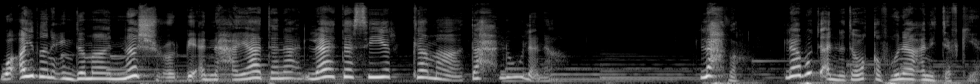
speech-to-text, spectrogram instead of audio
وأيضا عندما نشعر بأن حياتنا لا تسير كما تحلو لنا. لحظة لابد أن نتوقف هنا عن التفكير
